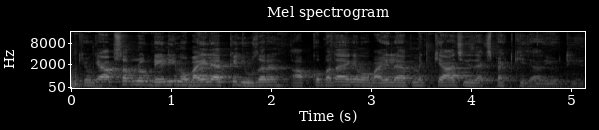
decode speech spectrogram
क्योंकि आप सब लोग डेली मोबाइल ऐप के यूज़र हैं। आपको पता है कि मोबाइल ऐप में क्या चीज़ एक्सपेक्ट की जा रही होती है?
